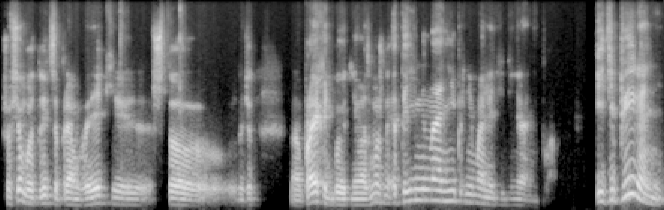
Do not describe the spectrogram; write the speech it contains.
что все будет длиться прямо в реке, что значит, проехать будет невозможно. Это именно они принимали эти генеральные планы. И теперь они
